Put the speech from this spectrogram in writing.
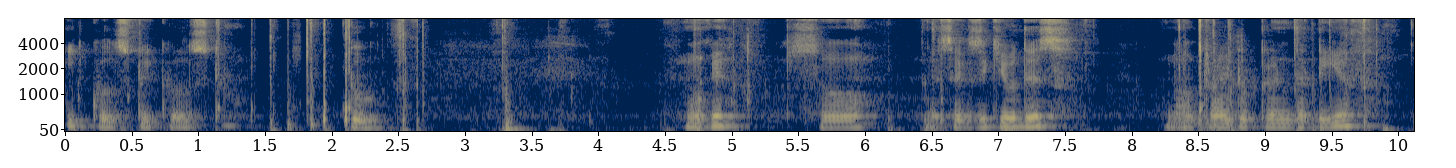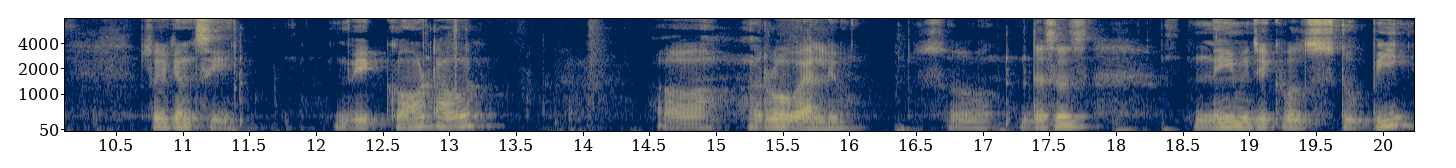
equals to equals to 2 okay. So let's execute this now try to print the df so you can see we got our uh, row value. So this is name is equals to p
